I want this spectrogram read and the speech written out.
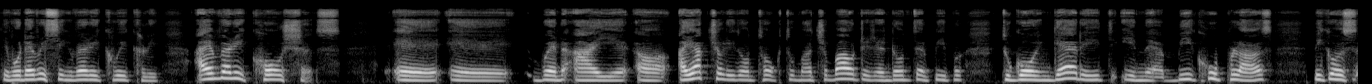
they want everything very quickly. I am very cautious. Uh, when I, uh, I actually don't talk too much about it and don't tell people to go and get it in a big hooplas because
